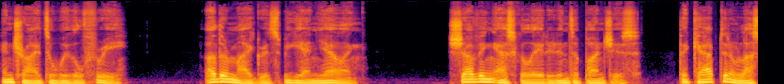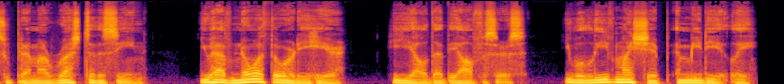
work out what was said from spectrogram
and tried to wiggle free. Other migrants began yelling. Shoving escalated into punches. The captain of La Suprema rushed to the scene. You have no authority here, he yelled at the officers. You will leave my ship immediately.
